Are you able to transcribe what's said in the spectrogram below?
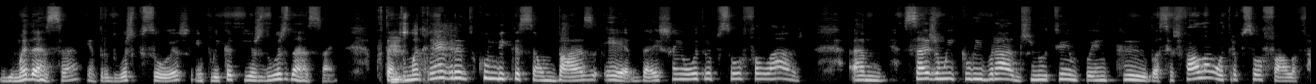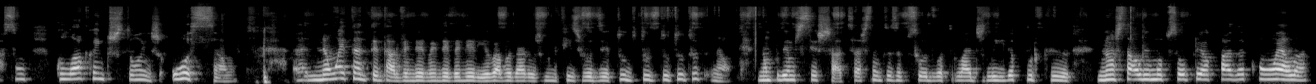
E uma dança entre duas pessoas implica que as duas dancem. Portanto, uma regra de comunicação base é deixem a outra pessoa falar. Um, sejam equilibrados no tempo em que vocês falam, outra pessoa fala. Façam, coloquem questões, ouçam. Uh, não é tanto tentar vender, vender, vender e agora vou dar os benefícios, vou dizer tudo, tudo, tudo, tudo, tudo. Não, não podemos ser chatos. Às tantas a pessoa do outro lado desliga porque não está ali uma pessoa preocupada com ela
